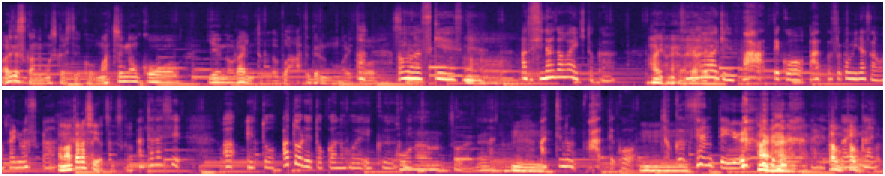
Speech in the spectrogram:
ああれですかねもしかしてこう街のこう家のラインとかがバーって出るの割と好きうんな好きですね。ああと品川駅とか。はいはい品はいはい。川駅にバーってこうあそこ皆さんわかりますか？あの新しいやつですか？新しい。あえっとアトレとかの方へ行く。江南そうだよね。ううんん。あっちのバーってこううん直線っていう。はいはいはい。あれ多分ああいう感じ多分わかる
